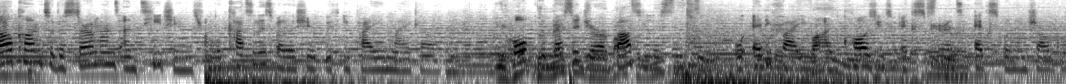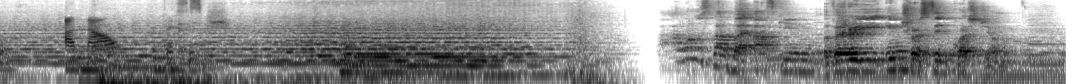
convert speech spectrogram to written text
Welcome to the sermons and teachings from the Catalyst Fellowship with Ipai Michael. We hope the message you're about to listen to will edify you and cause you to experience exponential growth. And now, the message. I want to start by asking a very interesting question.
